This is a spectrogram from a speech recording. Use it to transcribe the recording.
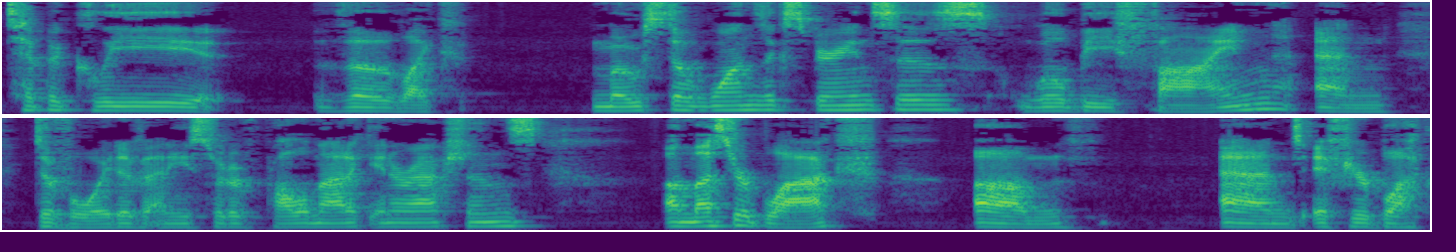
typically the like most of one's experiences will be fine and devoid of any sort of problematic interactions, unless you're black. Um, and if you're black,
